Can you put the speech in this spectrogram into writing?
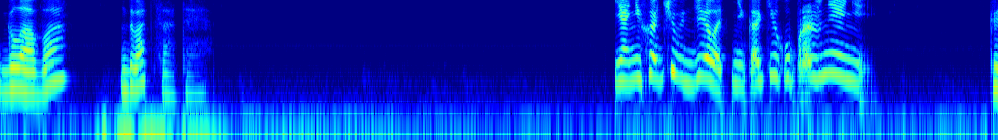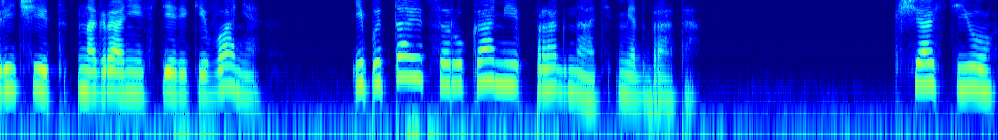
Глава двадцатая «Я не хочу делать никаких упражнений!» кричит на грани истерики Ваня и пытается руками прогнать медбрата. К счастью,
